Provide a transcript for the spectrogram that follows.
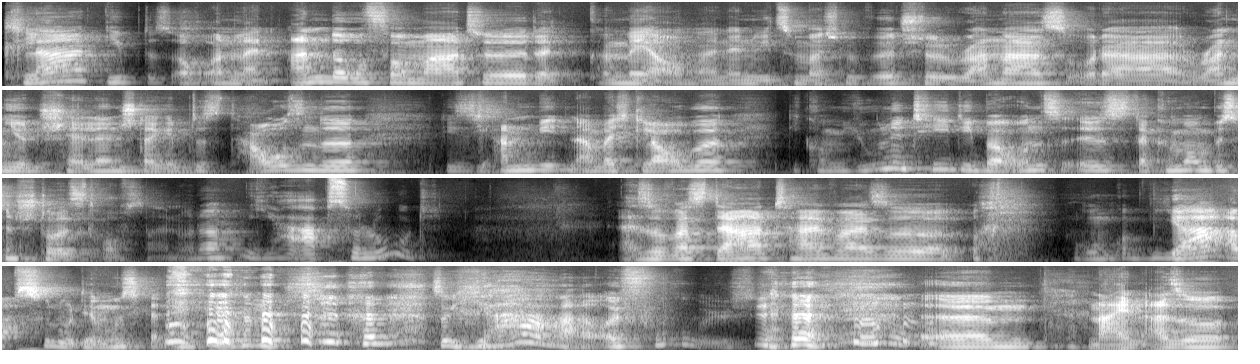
Klar gibt es auch online andere Formate, da können wir ja auch mal nennen, wie zum Beispiel Virtual Runners oder Run Your Challenge. Da gibt es tausende, die sich anbieten, aber ich glaube, die Community, die bei uns ist, da können wir auch ein bisschen stolz drauf sein, oder? Ja, absolut. Also was da teilweise rumkommt, ja, absolut, der muss ja so, ja, euphorisch. ähm, nein, also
